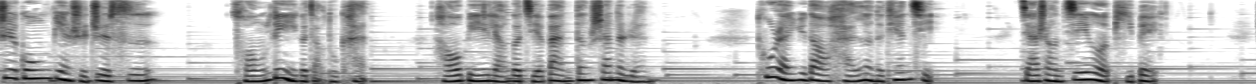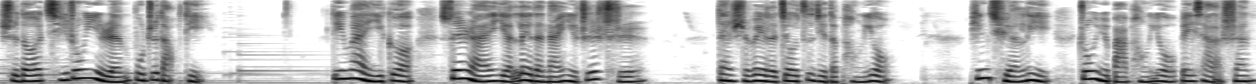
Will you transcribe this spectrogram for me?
至公便是至私。从另一个角度看，好比两个结伴登山的人，突然遇到寒冷的天气。加上饥饿、疲惫，使得其中一人不知倒地，另外一个虽然也累得难以支持，但是为了救自己的朋友，拼全力，终于把朋友背下了山。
